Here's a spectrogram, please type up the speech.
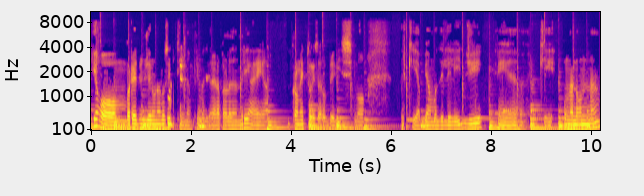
Io vorrei aggiungere una cosettina prima di dare la parola ad Andrea e prometto che sarò brevissimo perché abbiamo delle leggi eh, che una donna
